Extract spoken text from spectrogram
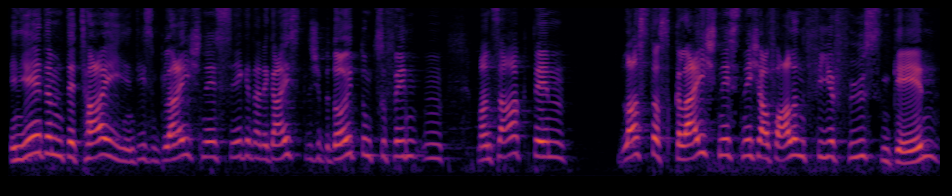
in jedem Detail in diesem Gleichnis irgendeine geistliche Bedeutung zu finden. Man sagt dem, lass das Gleichnis nicht auf allen vier Füßen gehen,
